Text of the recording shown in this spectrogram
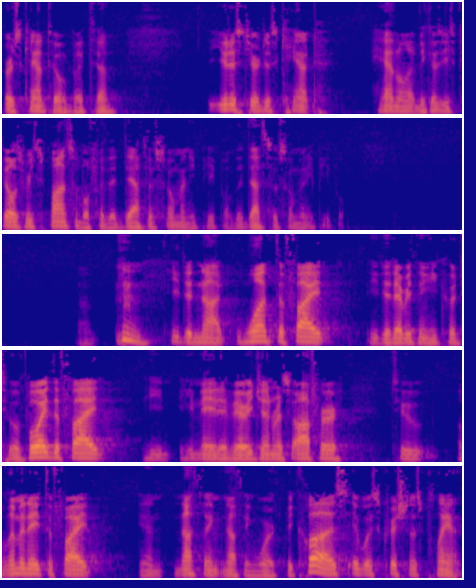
first canto, but uh, Yudhisthira just can't handle it because he feels responsible for the death of so many people, the deaths of so many people. Um, he did not want the fight. He did everything he could to avoid the fight. He, he made a very generous offer to eliminate the fight, and nothing, nothing worked because it was Krishna's plan.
